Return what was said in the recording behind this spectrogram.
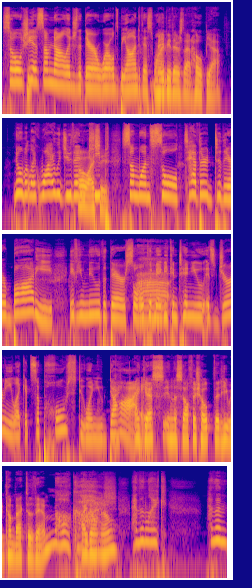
So she has some knowledge that there are worlds beyond this one. maybe there's that hope, yeah. No, but like, why would you then Oh, I keep see. someone's soul tethered to their body if you knew that their soul could Uh, maybe continue its journey like it's supposed to when you die? I guess in the selfish hope that he would come back to them. Oh god. I don't know. And then like, and then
